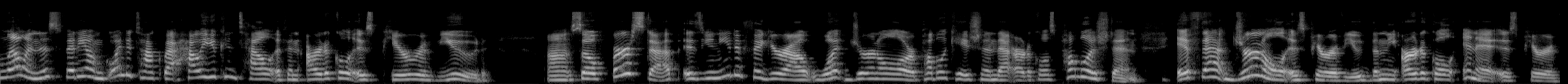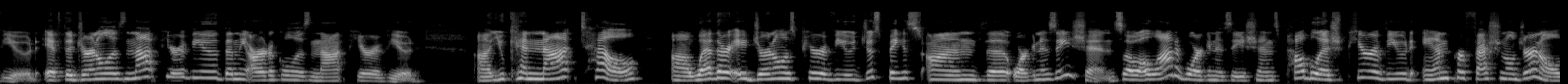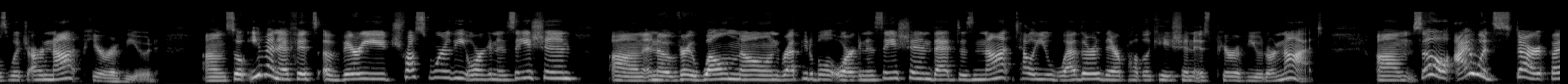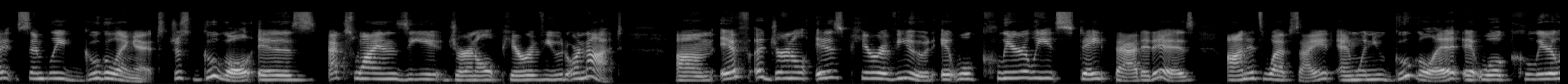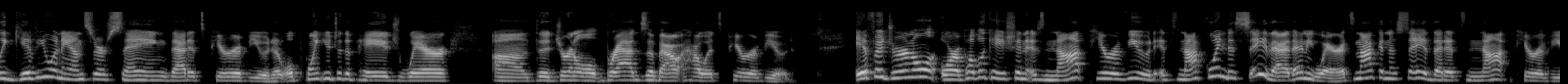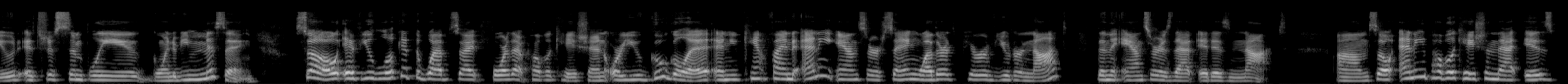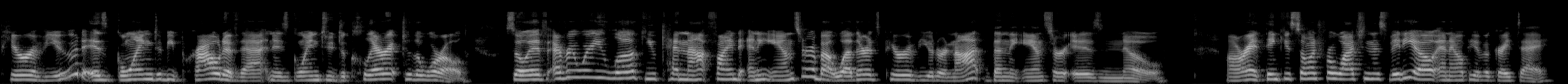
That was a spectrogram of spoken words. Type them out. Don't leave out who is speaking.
Speaker 1: Hello, in this video, I'm going to talk about how you can tell if an article is peer reviewed. Uh, so first step is you need to figure out what journal or publication that article is published in. If that journal is peer reviewed, then the article in it is peer reviewed. If the journal is not peer reviewed, then the article is not peer reviewed. Uh, you cannot tell uh, whether a journal is peer reviewed just based on the organization. So, a lot of organizations publish peer reviewed and professional journals, which are not peer reviewed. Um, so, even if it's a very trustworthy organization um, and a very well known, reputable organization, that does not tell you whether their publication is peer reviewed or not. Um, so I would start by simply Googling it. Just Google is X, Y, and Z journal peer reviewed or not. Um, if a journal is peer reviewed, it will clearly state that it is on its website. And when you Google it, it will clearly give you an answer saying that it's peer reviewed. It will point you to the page where uh, the journal brags about how it's peer reviewed if a journal or a publication is not peer reviewed, it's not going to say that anywhere. It's not going to say that it's not peer reviewed. It's just simply going to be missing. So if you look at the website for that publication or you Google it and you can't find any answer saying whether it's peer reviewed or not, then the answer is that it is not. Um, so any publication that is peer reviewed is going to be proud of that and is going to declare it to the world. So if everywhere you look, you cannot find any answer about whether it's peer reviewed or not, then the answer is no. All right. Thank you so much for watching this video, and I hope you have a great day.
